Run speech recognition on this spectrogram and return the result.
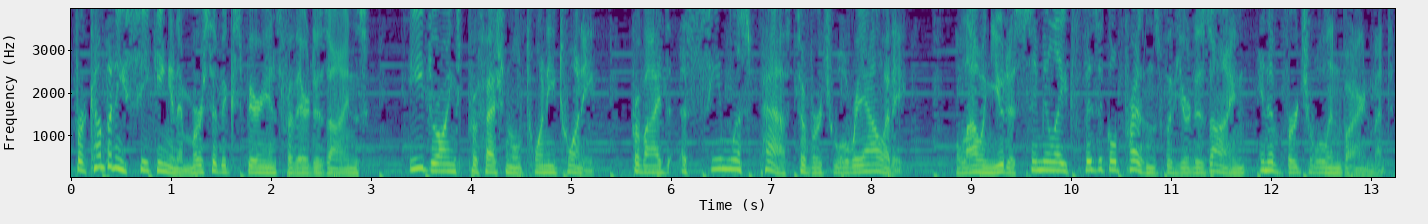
For companies seeking an immersive experience for their designs, eDrawings Professional 2020 provides a seamless path to virtual reality, allowing you to simulate physical presence with your design in a virtual environment.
